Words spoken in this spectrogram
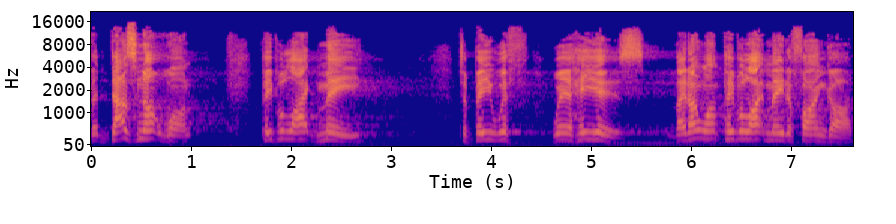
that does not want people like me to be with where He is. They don't want people like me to find God.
